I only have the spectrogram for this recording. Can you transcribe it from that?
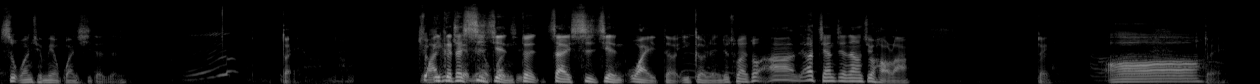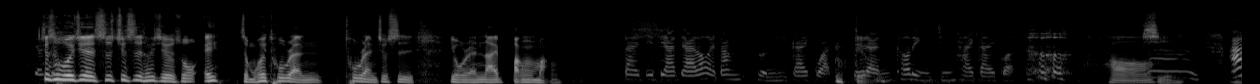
是完全没有关系的人，对，就一个在事件，对，在事件外的一个人就出来说啊，要讲讲这样就好了，对，哦，对，就是会觉得是，就是会觉得说，哎，怎么会突然突然就是有人来帮忙？代志定定拢会当顺利解决，虽然可能真歹解决。好，是啊，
